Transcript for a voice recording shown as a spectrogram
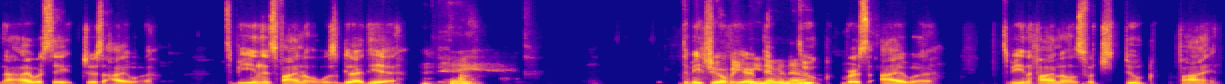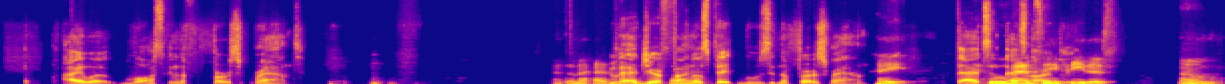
not Iowa State, just Iowa, to be in his final was a good idea. hey, Dimitri over here You never know. Duke versus Iowa to be in the finals, which Duke fine. Iowa lost in the first round. I thought I had. You had your finals pick lose in the first round. Hey, That's who that's had an St. RIP. Peter's? Um,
